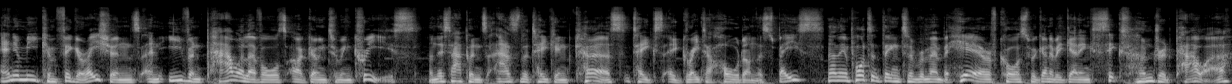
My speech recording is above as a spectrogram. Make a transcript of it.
enemy configurations and even power levels are going to increase. And this happens as the Taken Curse takes a greater hold on the space. Now, the important thing to remember here, of course, we're going to be getting 600 power.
